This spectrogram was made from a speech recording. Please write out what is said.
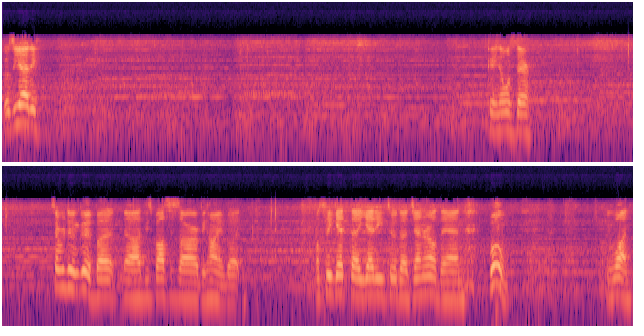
Goes the Yeti. Okay, no one's there. So we're doing good, but uh, these bosses are behind. But once we get the Yeti to the general, then boom, we won.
